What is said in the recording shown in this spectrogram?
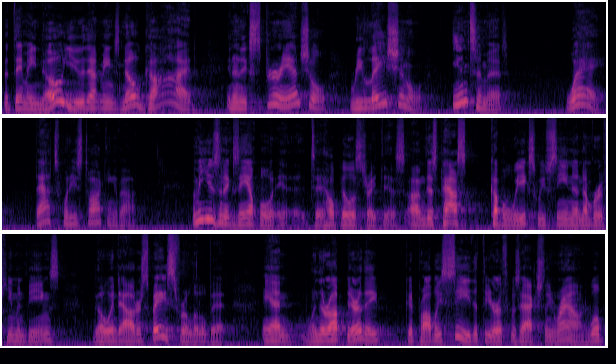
that they may know you, that means know God in an experiential, relational, intimate way. That's what he's talking about. Let me use an example uh, to help illustrate this. Um, this past couple weeks, we've seen a number of human beings go into outer space for a little bit. And when they're up there, they could probably see that the Earth was actually round. Well,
